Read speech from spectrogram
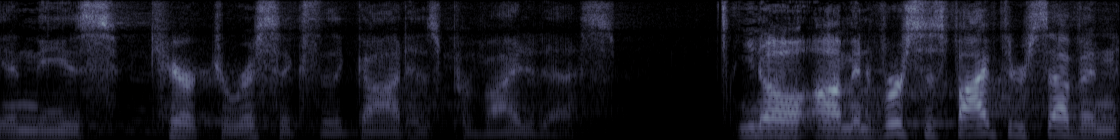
in these characteristics that God has provided us. You know, um, in verses 5 through 7,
